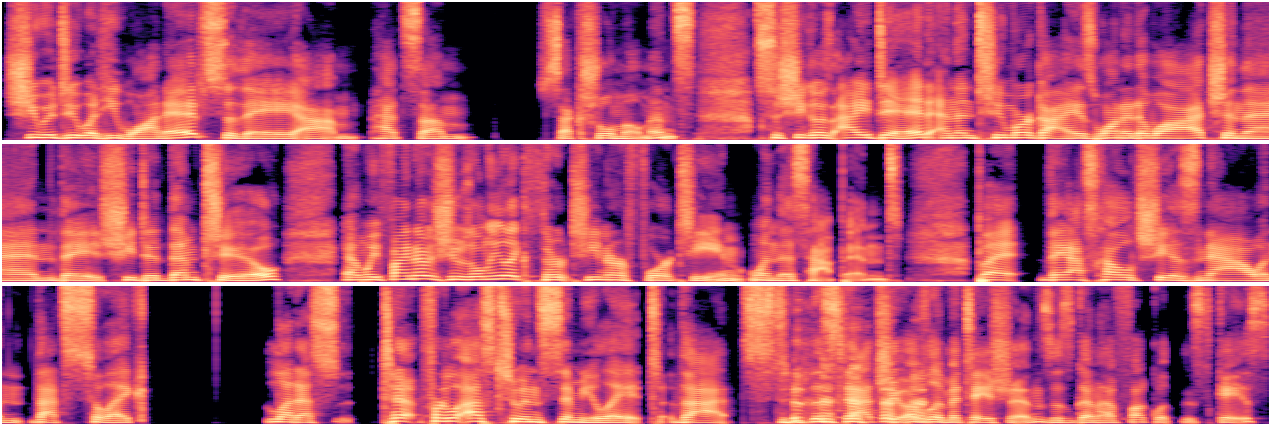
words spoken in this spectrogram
she would do what he wanted. So they um, had some sexual moments. So she goes, I did. And then two more guys wanted to watch. And then they she did them too. And we find out she was only like 13 or 14 when this happened. But they ask how old she is now. And that's to like let us to for us to insimulate that the statute of limitations is gonna fuck with this case.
